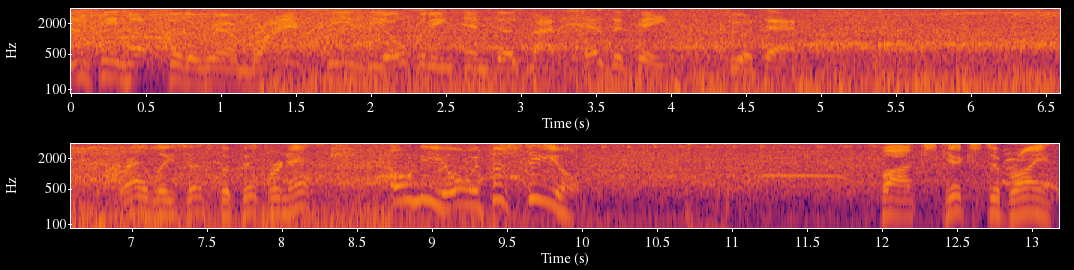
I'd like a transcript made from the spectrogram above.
Leaping up to the rim, Bryant sees the opening and does not hesitate to attack. Bradley sets the pick for Nash. O'Neal with the steal. Fox kicks to Bryant.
